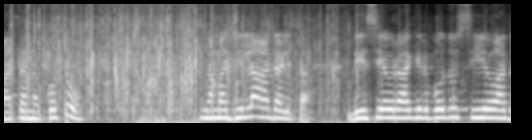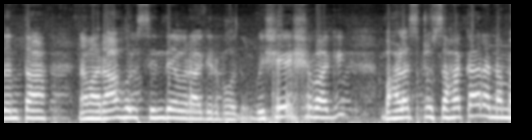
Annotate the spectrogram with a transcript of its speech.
ಮಾತನ್ನು ಕೊಟ್ಟು ನಮ್ಮ ಜಿಲ್ಲಾ ಆಡಳಿತ ಡಿ ಸಿ ಅವರಾಗಿರ್ಬೋದು, ಸಿ ಒ ಆದಂಥ ನಮ್ಮ ರಾಹುಲ್ ಸಿಂಧೆ ಅವರಾಗಿರ್ಬೋದು, ವಿಶೇಷವಾಗಿ ಬಹಳಷ್ಟು ಸಹಕಾರ ನಮ್ಮ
